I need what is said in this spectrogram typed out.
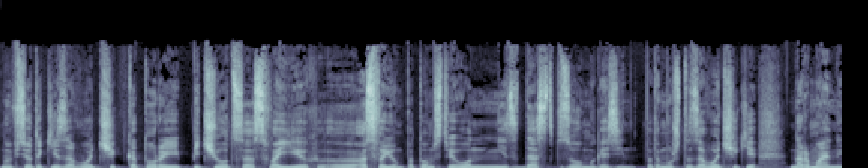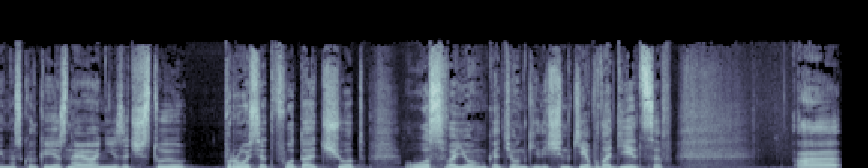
ну, все-таки заводчик, который печется о, своих, э, о своем потомстве, он не сдаст в зоомагазин, потому что заводчики нормальные, насколько я знаю, они зачастую просят фотоотчет о своем котенке или щенке владельцев. А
